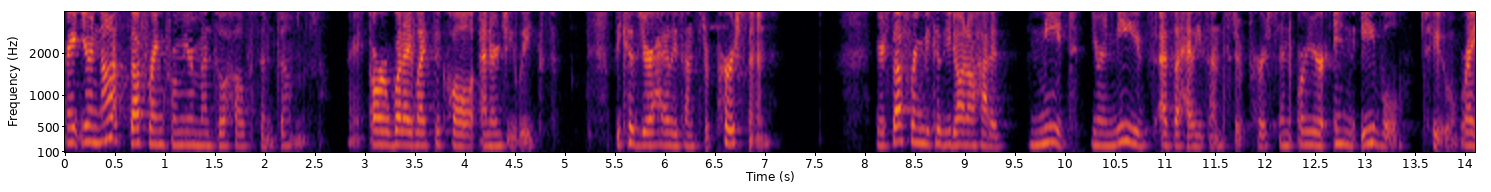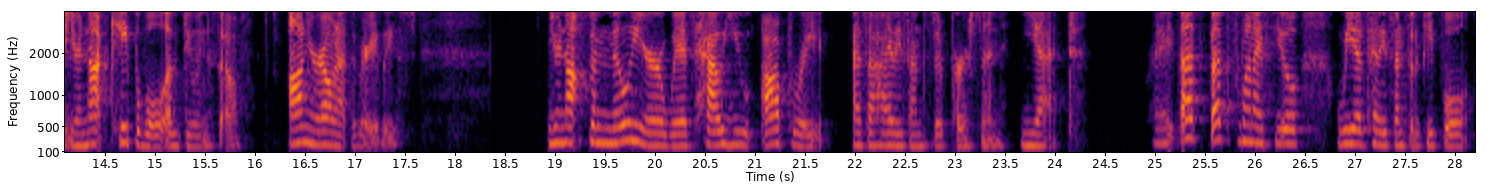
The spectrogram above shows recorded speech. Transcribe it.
Right? You're not suffering from your mental health symptoms, right? Or what I like to call energy leaks because you're a highly sensitive person. You're suffering because you don't know how to meet your needs as a highly sensitive person or you're unable to, right? You're not capable of doing so on your own at the very least. You're not familiar with how you operate as a highly sensitive person yet. Right? That that's when I feel we as highly sensitive people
